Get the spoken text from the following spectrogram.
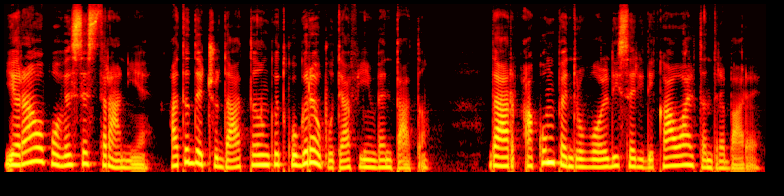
Era o poveste stranie, atât de ciudată încât cu greu putea fi inventată. Dar acum pentru Voldi se ridica o altă întrebare.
